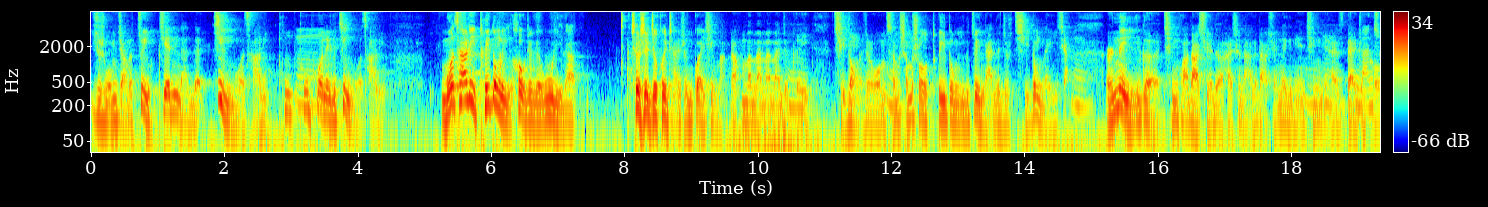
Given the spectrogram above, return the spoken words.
就是我们讲的最艰难的静摩擦力，突突破那个静摩擦力，摩擦力推动了以后，这个物理呢。就是就会产生惯性嘛，然后慢慢慢慢就可以启动了。就是我们什么什么时候推动一个最难的，就是启动那一下。嗯。而那一个清华大学的还是哪个大学那个年轻女孩子戴着口，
